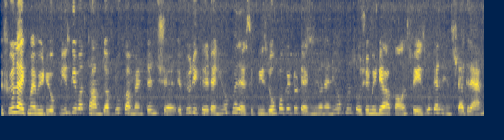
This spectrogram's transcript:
If you like my video, please give a thumbs up, do comment and share. If you recreate any of my recipes, don't forget to tag me on any of my social media accounts, Facebook and Instagram.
